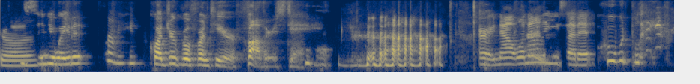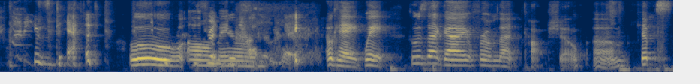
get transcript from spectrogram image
god. Insinuate it for me. Quadruple Frontier, Father's Day. All right, now, well, now that you said it, who would play everybody's dad? Ooh, oh Frontier man. Okay, wait. Who's that guy from that cop show? Um, Chips.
